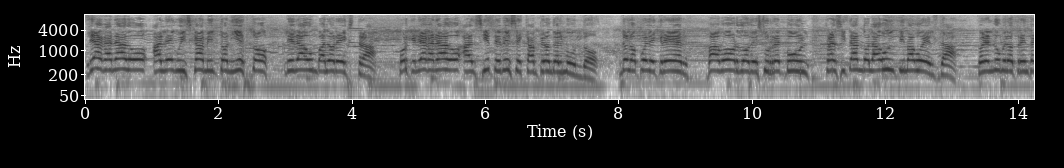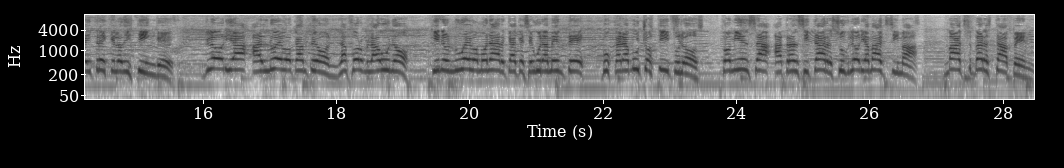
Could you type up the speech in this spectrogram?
Le ha ganado a Lewis Hamilton y esto le da un valor extra, porque le ha ganado al siete veces campeón del mundo. No lo puede creer, va a bordo de su Red Bull, transitando la última vuelta, con el número 33 que lo distingue. Gloria al nuevo campeón. La Fórmula 1 tiene un nuevo monarca que seguramente buscará muchos títulos. Comienza a transitar su gloria máxima. Max Verstappen,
